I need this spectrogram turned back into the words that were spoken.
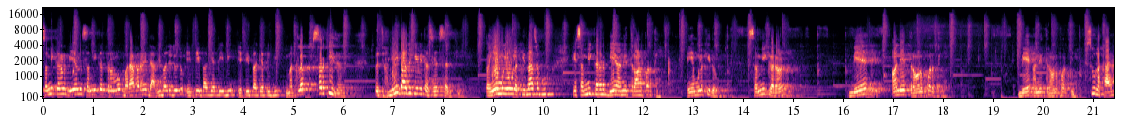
સમીકરણ બે અને સમીકરણ ત્રણમાં બરાબરની ડાબી બાજુ જોજો એપી ભાગ્યા પીબી એપી ભાગ્યા પીબી મતલબ સરખી જ તો જમણી બાજુ કેવી થશે? સરખી. તો અહીંયા હું એવું લખી ના શકું કે સમીકરણ બે અને ત્રણ પરથી, અહીંયા હું લખી દઉં, સમીકરણ બે અને ત્રણ પરથી, બે અને ત્રણ પરથી, શું લખાય?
